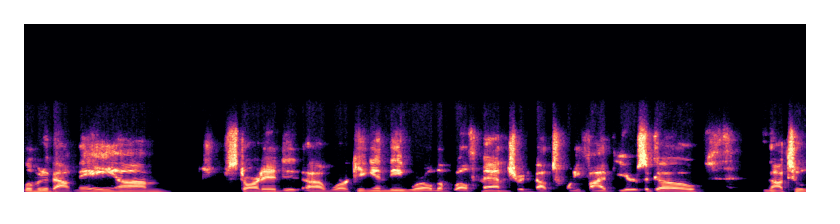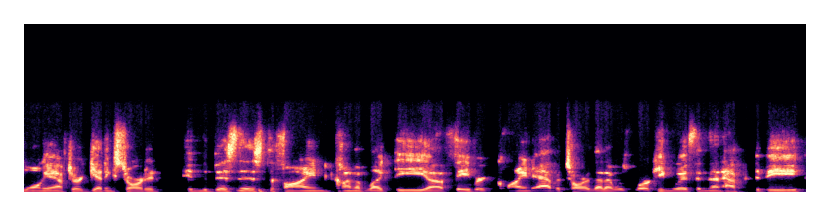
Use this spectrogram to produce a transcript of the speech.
little bit about me. Um, started uh, working in the world of wealth management about 25 years ago. Not too long after getting started in the business, defined kind of like the uh, favorite client avatar that I was working with, and that happened to be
